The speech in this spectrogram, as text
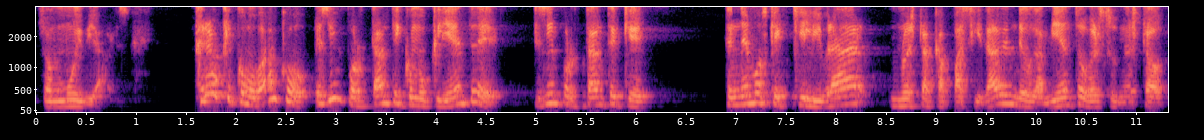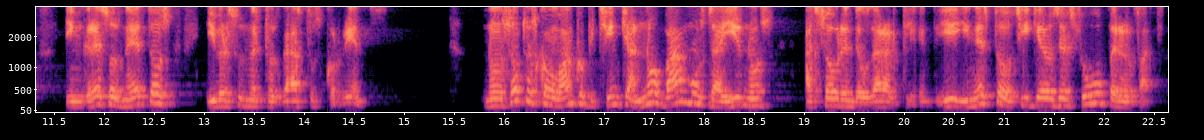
son muy viables creo que como banco es importante y como cliente es importante que tenemos que equilibrar nuestra capacidad de endeudamiento versus nuestros ingresos netos y versus nuestros gastos corrientes. Nosotros como Banco Pichincha no vamos a irnos a sobreendeudar al cliente. Y, en esto sí quiero ser súper enfático.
